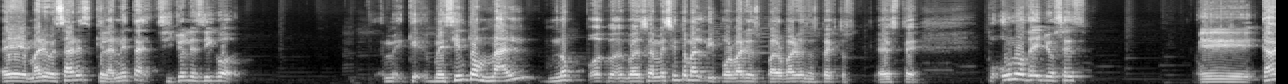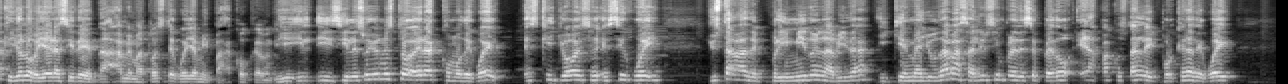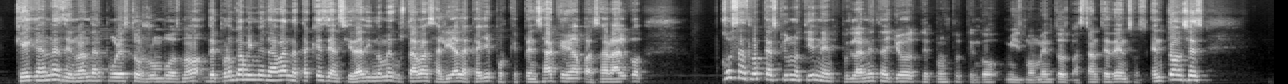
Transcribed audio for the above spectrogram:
Eh, Mario Besares, que la neta, si yo les digo, me, que me siento mal, no, o sea, me siento mal y por varios, por varios aspectos. Este, uno de ellos es, eh, cada que yo lo veía era así de, ah, me mató este güey a mi Paco, cabrón. Y, si les soy honesto, era como de, güey, es que yo, ese, ese güey, yo estaba deprimido en la vida y quien me ayudaba a salir siempre de ese pedo era Paco Stanley, porque era de, güey, qué ganas de no andar por estos rumbos, ¿no? De pronto a mí me daban ataques de ansiedad y no me gustaba salir a la calle porque pensaba que me iba a pasar algo. Cosas locas que uno tiene, pues la neta yo de pronto tengo mis momentos bastante densos. Entonces,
